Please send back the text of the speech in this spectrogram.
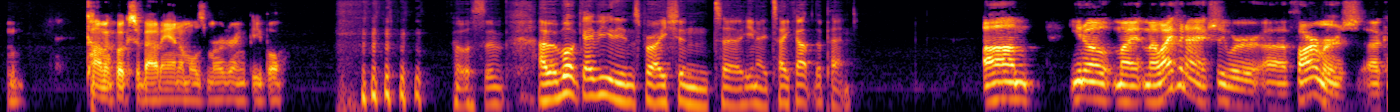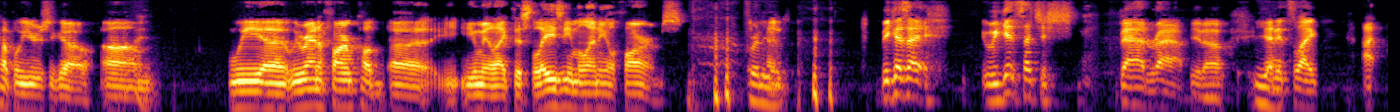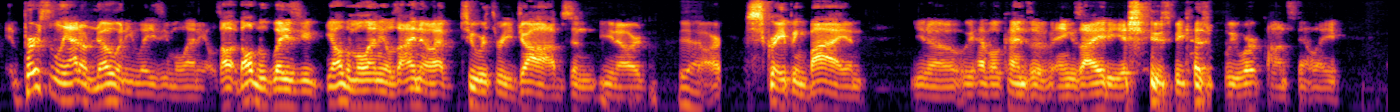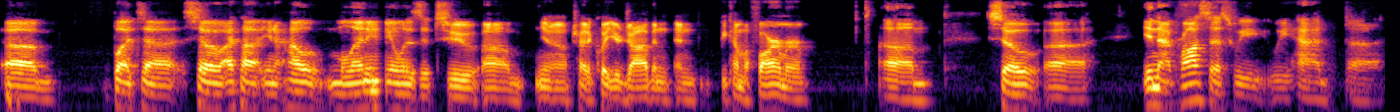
comic books about animals murdering people Awesome. Um, what gave you the inspiration to, you know, take up the pen? Um, you know, my, my wife and I actually were uh, farmers a couple years ago. Um, Right. We uh, we ran a farm called uh, you may like this Lazy Millennial Farms Brilliant. because I we get such a sh- bad rap, you know, Yeah. and it's like. I, personally, I don't know any lazy millennials. All, all the lazy, all the millennials I know have two or three jobs, and you know are yeah. are scraping by and you know we have all kinds of anxiety issues because we work constantly um, but uh, so i thought you know how millennial is it to um, you know try to quit your job and, and become a farmer? Um, so uh, in that process we we had uh,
